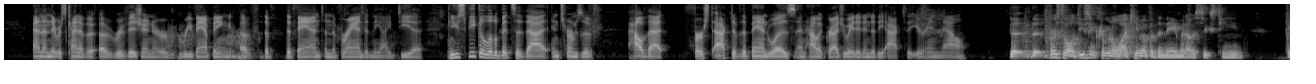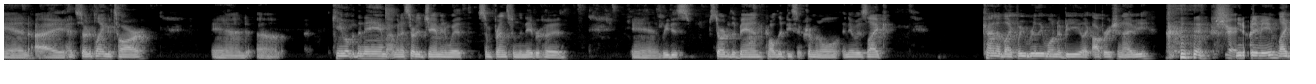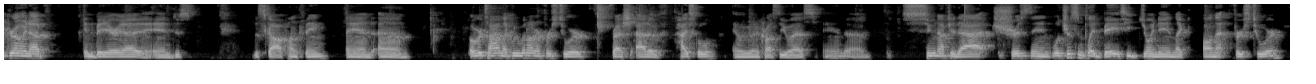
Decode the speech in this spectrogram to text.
And then there was kind of a, a revision or revamping of the, the band and the brand and the idea. Can you speak a little bit to that in terms of how that first act of the band was and how it graduated into the act that you're in now? the, the first of all, decent criminal. I came up with the name when I was 16, and I had started playing guitar, and um, came up with the name when I started jamming with some friends from the neighborhood, and we just started the band called it Decent Criminal, and it was like kind of like we really want to be like Operation Ivy. Sure. You know what I mean? Like growing up in the Bay Area and, and just the ska punk thing. And um, over time, like we went on our first tour fresh out of high school and we went across the US. And um, soon after that, Tristan, well, Tristan played bass. He joined in like on that first tour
